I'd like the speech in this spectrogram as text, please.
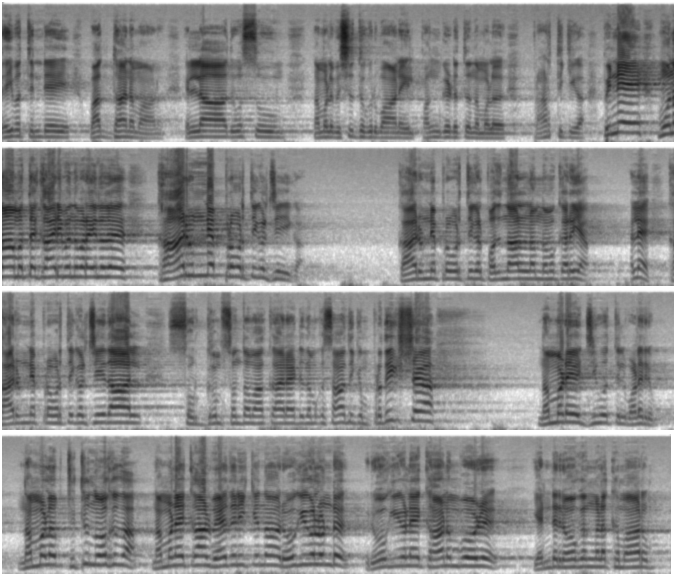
ദൈവത്തിന്റെ വാഗ്ദാനമാണ്. എല്ലാ ദിവസവും നമ്മൾ വിശുദ്ധ കുർബാനയിൽ പങ്കെടുത്ത് നമ്മൾ പ്രാർത്ഥിക്കുക. പിന്നെ മൂന്നാമത്തെ കാര്യമെന്ന് പറയുന്നത് കാരുണ്യ പ്രവർത്തികൾ ചെയ്യുക. കാരുണ്യ പ്രവർത്തികൾ പതിനാലെണ്ണം നമുക്കറിയാം. അല്ലേ? കാരുണ്യ പ്രവർത്തികൾ ചെയ്താൽ സ്വർഗം സ്വന്തമാക്കാനായിട്ട് നമുക്ക് സാധിക്കും. പ്രതീക്ഷ നമ്മുടെ ജീവിതത്തിൽ വളരും. നമ്മൾ ചുറ്റും നോക്കുക. നമ്മളെക്കാൾ വേദനിക്കുന്ന രോഗികളുണ്ട്. രോഗികളെ കാണുമ്പോൾ എന്റെ രോഗങ്ങളൊക്കെ മാറും.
